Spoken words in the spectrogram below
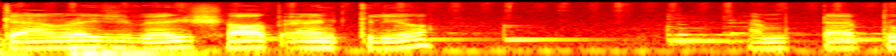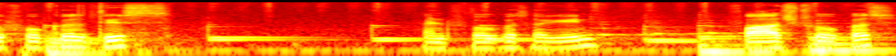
camera is very sharp and clear. I'm tap to focus this and focus again. Fast focus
